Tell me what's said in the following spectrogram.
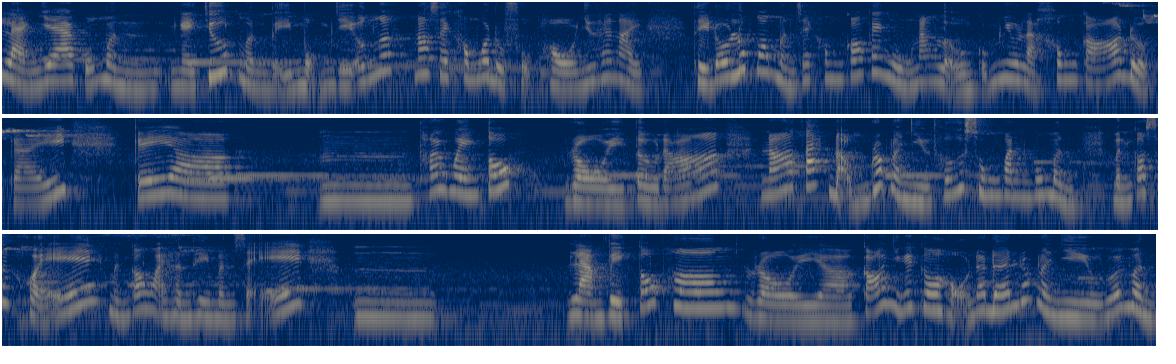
làn da của mình ngày trước mình bị mụn dị ứng á, nó sẽ không có được phục hồi như thế này. Thì đôi lúc đó mình sẽ không có cái nguồn năng lượng, cũng như là không có được cái cái uh, um, thói quen tốt. Rồi từ đó nó tác động rất là nhiều thứ xung quanh của mình. Mình có sức khỏe mình có ngoại hình thì mình sẽ um, làm việc tốt hơn. Rồi uh, có những cái cơ hội nó đến rất là nhiều với mình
